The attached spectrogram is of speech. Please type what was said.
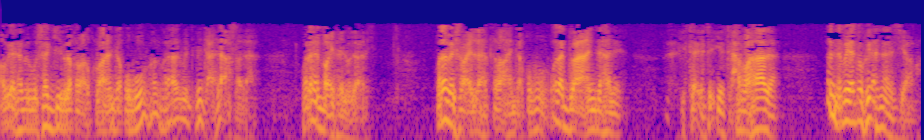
أو يذهب المسجل ويقرأ القرآن عند القبور هذا بدعة لا أصل لها ولا ينبغي فعل ذلك. ولم يشرع إلا القراءة عند القبور ولا الدعاء عندها يتحرى هذا. النبي يدعو في أثناء الزيارة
